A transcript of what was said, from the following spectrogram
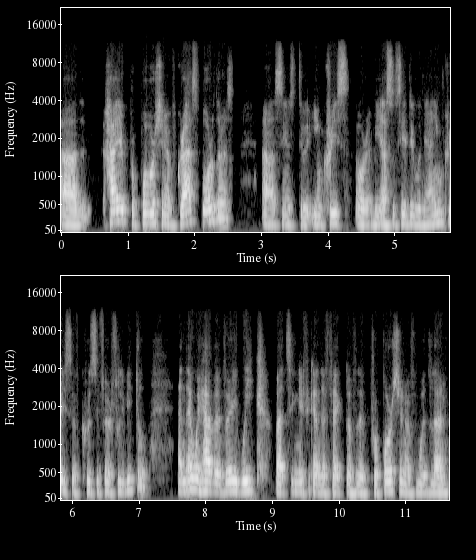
uh, higher proportion of grass borders uh, seems to increase or be associated with an increase of crucifer flea beetle. And then we have a very weak but significant effect of the proportion of woodland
